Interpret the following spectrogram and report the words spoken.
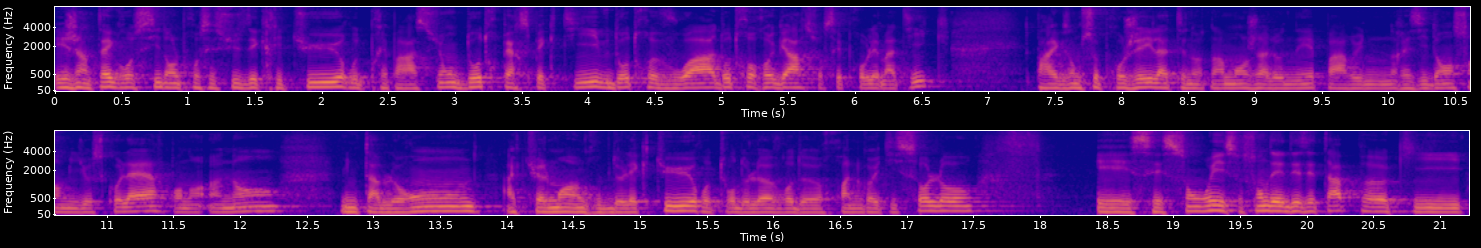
et j'intègre aussi dans le processus d'écriture ou de préparation d'autres perspectives, d'autres voix, d'autres regards sur ces problématiques. Par exemple, ce projet a été notamment jalonné par une résidence en milieu scolaire pendant un an, une table ronde, actuellement un groupe de lecture autour de l'œuvre de Juan Goytisolo. Et ce sont, oui, ce sont des, étapes euh, qui,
